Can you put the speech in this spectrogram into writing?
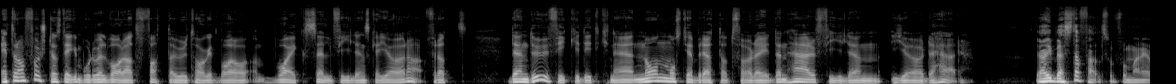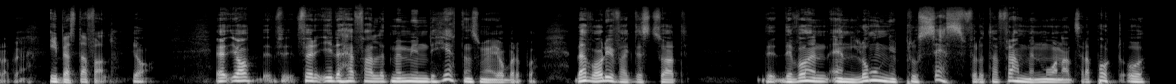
ett av de första stegen borde väl vara att fatta överhuvudtaget vad, vad Excel-filen ska göra. För att den du fick i ditt knä, någon måste ha berättat för dig, den här filen gör det här. Ja, i bästa fall så får man reda på det. I bästa fall? Ja. Eh, ja, för i det här fallet med myndigheten som jag jobbade på, där var det ju faktiskt så att det, det var en, en lång process för att ta fram en månadsrapport och,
